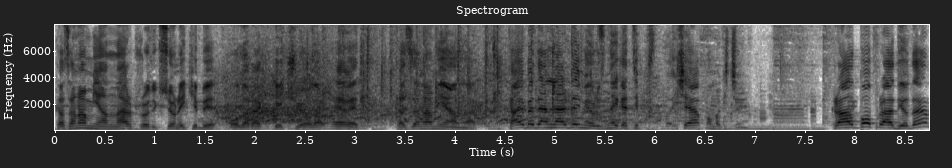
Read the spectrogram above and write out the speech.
Kazanamayanlar prodüksiyon ekibi olarak geçiyorlar. Evet, kazanamayanlar. Kaybedenler demiyoruz negatif şey yapmamak için. Kral Pop Radyo'da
